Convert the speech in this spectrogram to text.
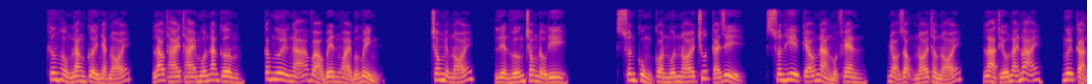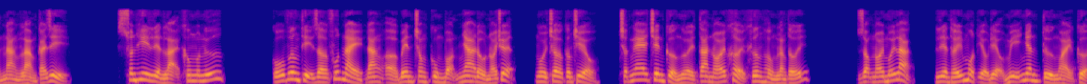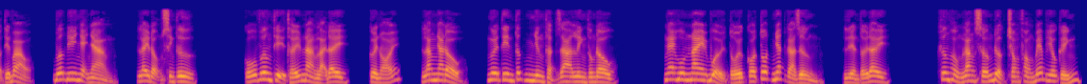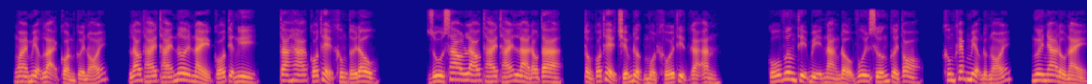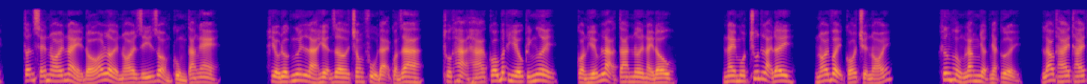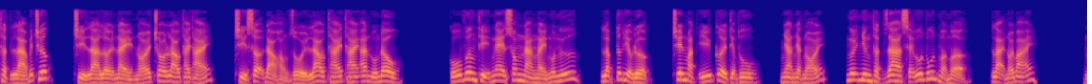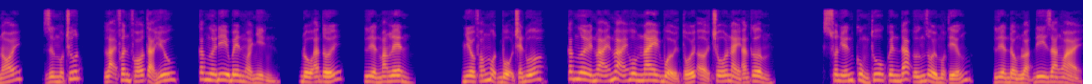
Khương Hồng Lăng cười nhạt nói, lão thái thái muốn ăn cơm, các ngươi ngã vào bên ngoài bướng bỉnh. Trong miệng nói, liền hướng trong đầu đi. Xuân cùng còn muốn nói chút cái gì, Xuân Hy kéo nàng một phen, nhỏ giọng nói thầm nói, là thiếu nãi nãi, ngươi cản nàng làm cái gì. Xuân Hy liền lại không ngôn ngữ. Cố vương thị giờ phút này đang ở bên trong cùng bọn nha đầu nói chuyện, ngồi chờ cơm chiều, chợt nghe trên cửa người ta nói khởi Khương Hồng Lăng tới. Giọng nói mới lạc, liền thấy một hiểu điệu mỹ nhân từ ngoài cửa tiến vào, bước đi nhẹ nhàng, lay động sinh tư. Cố vương thị thấy nàng lại đây, cười nói, lăng nha đầu, ngươi tin tức nhưng thật ra linh thông đâu. Nghe hôm nay buổi tối có tốt nhất gà rừng, liền tới đây. Khương Hồng Lăng sớm được trong phòng bếp hiếu kính, ngoài miệng lại còn cười nói, Lão thái thái nơi này có tiện nghi, ta ha có thể không tới đâu. Dù sao Lão thái thái là đau ta, tổng có thể chiếm được một khối thịt gà ăn. Cố vương thị bị nàng đậu vui sướng cười to, không khép miệng được nói, ngươi nha đầu này, tẫn sẽ nói này đó lời nói dí dỏm cùng ta nghe. Hiểu được ngươi là hiện giờ trong phủ đại quản gia, thuộc hạ há có bất hiếu kính ngươi, còn hiếm lạ ta nơi này đâu. Này một chút lại đây, nói vậy có chuyện nói. Khương Hồng Lăng nhợt nhạt cười, lão Thái Thái thật là biết trước, chỉ là lời này nói cho Lao Thái Thái, chỉ sợ đảo hỏng rồi Lao Thái Thái ăn uống đâu. Cố Vương Thị nghe xong nàng này ngôn ngữ, lập tức hiểu được, trên mặt ý cười tiệm thu, nhàn nhạt nói, ngươi nhưng thật ra sẽ út út mở mở, lại nói bãi. Nói, dừng một chút, lại phân phó tả hữu, các ngươi đi bên ngoài nhìn, đồ ăn tới, liền mang lên. Nhiều phóng một bộ chén đũa, các ngươi mãi mãi hôm nay buổi tối ở chỗ này ăn cơm. Xuân Yến cùng Thu Quyên đáp ứng rồi một tiếng, liền đồng loạt đi ra ngoài.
